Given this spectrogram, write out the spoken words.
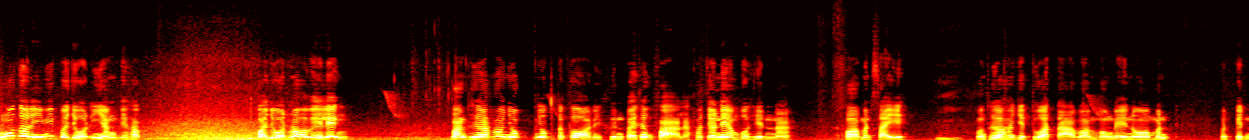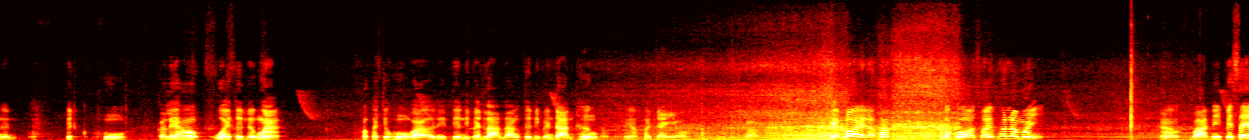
หูตัวนี้มีประโยชน์อีหยังดีครับ ประโยชน์เขาเอาไปเล่ง บางเทือเขายกยกตะกร้อนี่ขึ้นไปเทั้งฟ้าแล้วเขาจะแนมบ่เห็นนะเพราะมันใสอืมบางเทือเขาจะตัวตาว่าหมองได้นอมันมันเป็นอันเป็นหูก็เลยเขาอวยตัวเหลืองมาเขาก็จะหูว่าเออนี่ตัวนี้เป็นด้านล่างตัวนี้เป็นด้านเทิงครับให้เขาเข้าใจเอาครับเรียบร้อยแล้วครับแล้วก็ซอยผลไม้อ้าวบาทนี้ไปใส่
